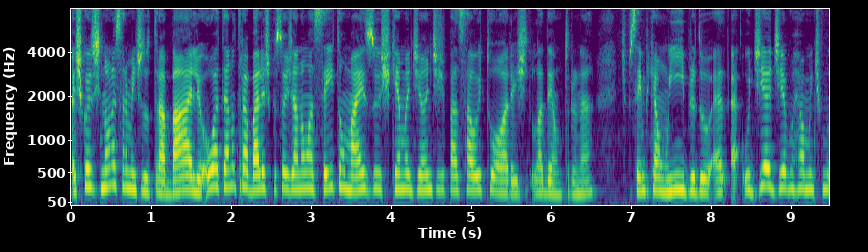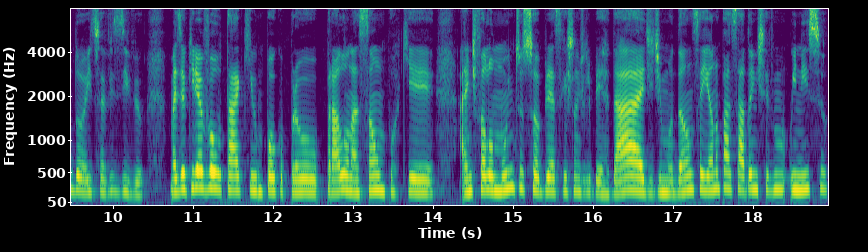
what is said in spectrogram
as coisas não necessariamente do trabalho, ou até no trabalho as pessoas já não aceitam mais o esquema de antes de passar oito horas lá dentro, né? Tipo, sempre que é um híbrido. É, é, o dia a dia realmente mudou, isso é visível. Mas eu queria voltar aqui um pouco para a alunação, porque a gente falou muito sobre essa questão de liberdade, de mudança, e ano passado a gente teve o início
